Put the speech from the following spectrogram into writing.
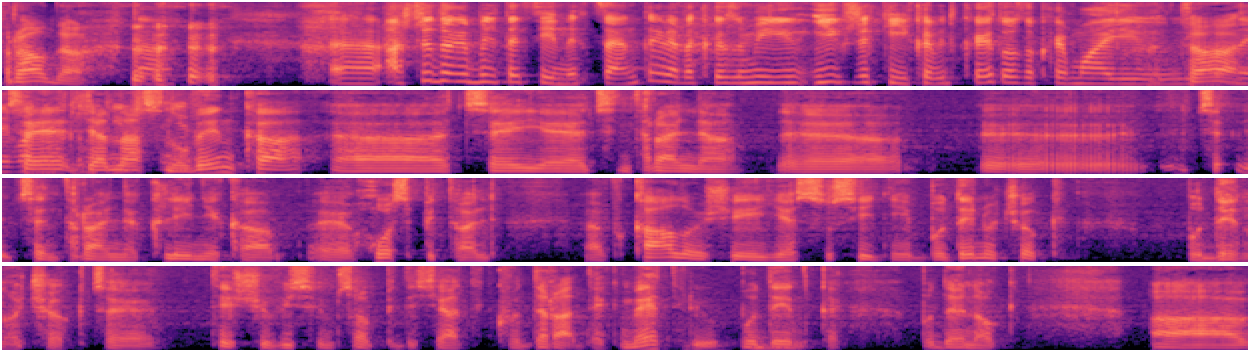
правда? Так. Е, А щодо реабілітаційних центрів, я так розумію, їх вже кілька відкрито, зокрема і Так, це для нас новинка. Е, Це є центральна, е, центральна клініка, госпіталь в Калужі. Є сусідній будиночок. Будиночок це 1850 квадратних метрів будинка, будинок. А,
